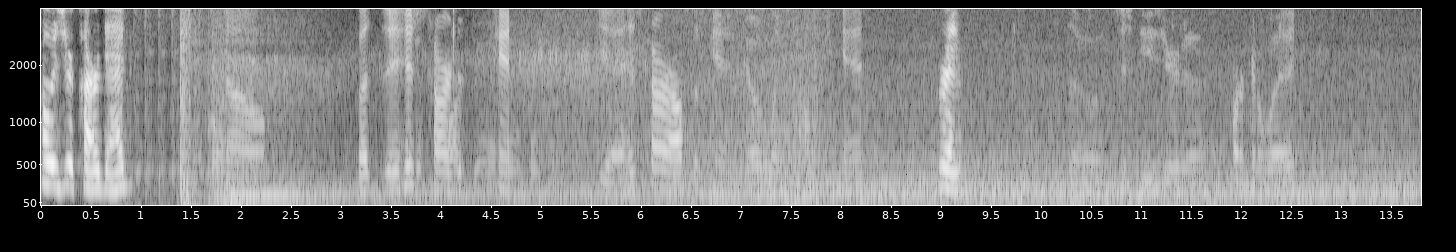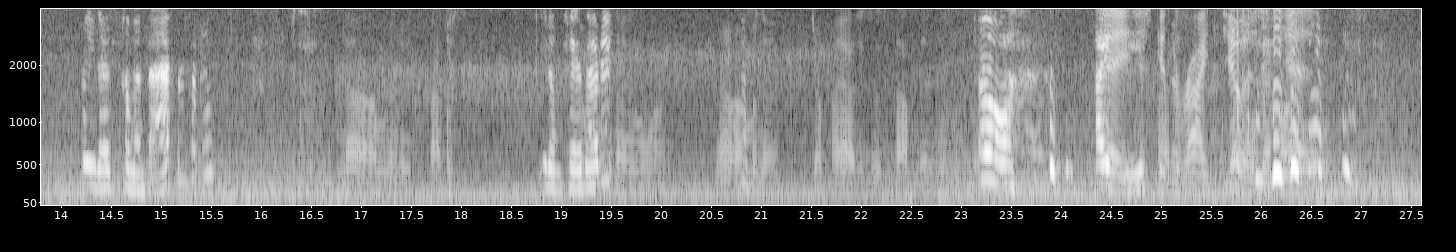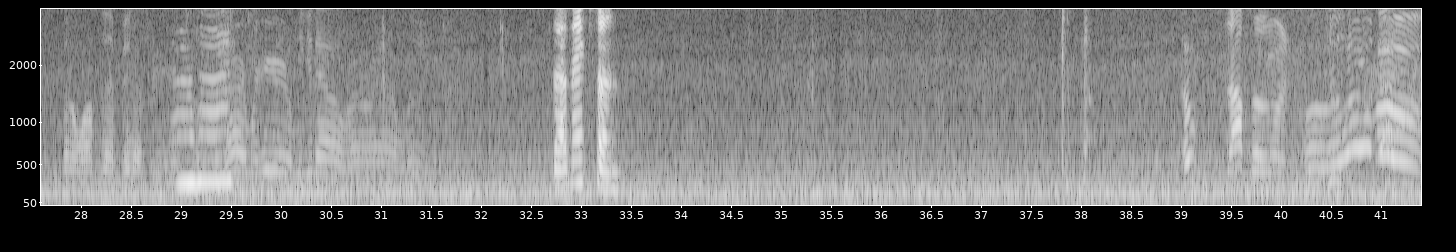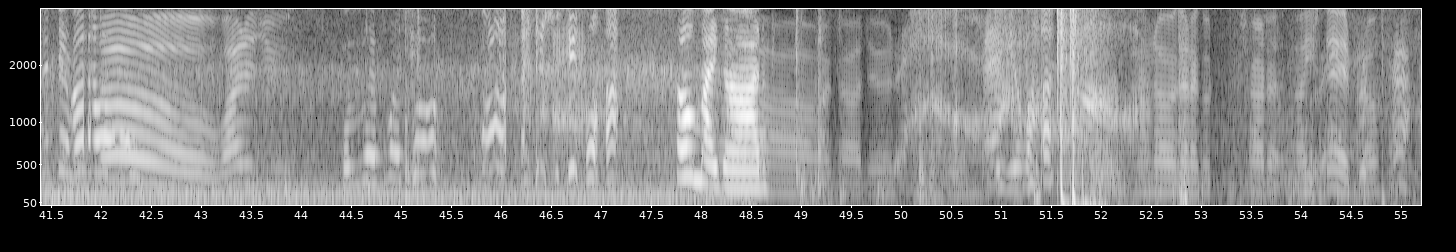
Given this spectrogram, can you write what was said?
Oh, is your car dead? No. But uh, his car parked it, I can't. Yeah, his car also can't go like the Humvee can. Right. So it's just easier to park it away. Are you guys coming back or something? No, I'm gonna. I just. You don't care about it? I don't want- No, I'm gonna jump out. I just gonna stop there. Oh, I yeah, see. he's just getting a ride to That's it. I've been up here. It's Mhm. like, Alright, we're here. Let me get out. Run around. Move. That makes sense. Oh, Zombo. Come on. Whoa, whoa, whoa, Oh! damn it. Oh! Why did you? Cause that's my car. Is? Oh my god. Oh my god, dude. Is he alive? I don't know. I gotta go try to. Oh, he's dead, bro.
